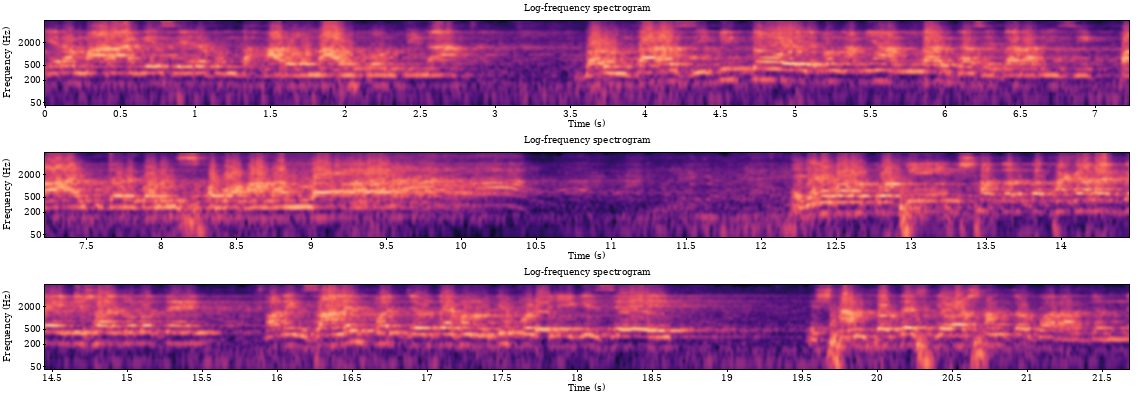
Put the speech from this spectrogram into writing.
এরা মারা গেছে এরকম ধারণাও করবি না। বরং তারা জীবিত এবং আমি আল্লাহর কাছে তারা রিজিক পাই করে বলেন সুবহানাল্লাহ। বড় কঠিন সতর্ক থাকা লাগবে এই বিষয়গুলোতে। অনেক জালেম পর্যন্ত এখন উঠে পড়ে লেগেছে। শান্ত দেশকে অশান্ত করার জন্য।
